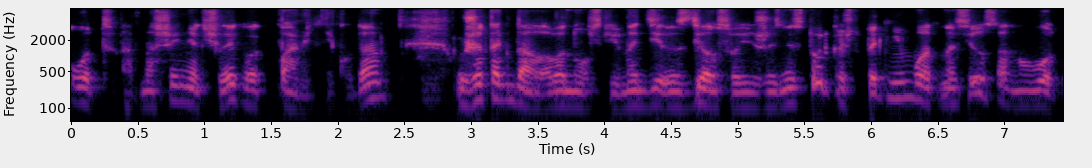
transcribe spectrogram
от отношения к человеку как к памятнику. Да? Уже тогда Лобановский сделал в своей жизни столько, что ты к нему относился, ну вот,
